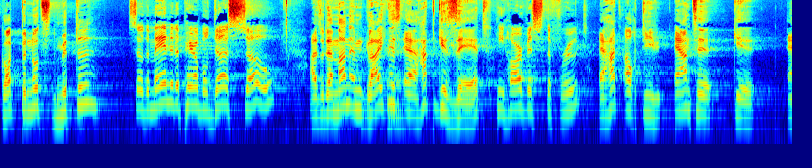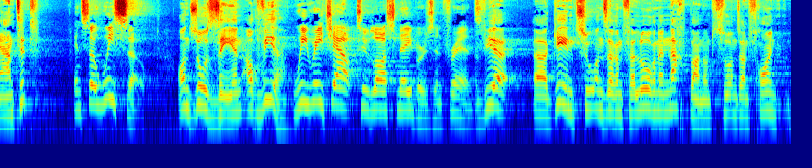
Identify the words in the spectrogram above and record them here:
Gott benutzt Mittel. So the man in the parable does sow. Also der Mann im Gleichnis, er hat gesät, He harvests the fruit. er hat auch die Ernte geerntet. And so we sow. Und so sehen auch wir. We reach out to lost neighbors and friends. Wir äh, gehen zu unseren verlorenen Nachbarn und zu unseren Freunden.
